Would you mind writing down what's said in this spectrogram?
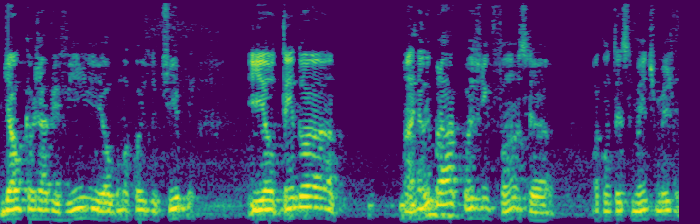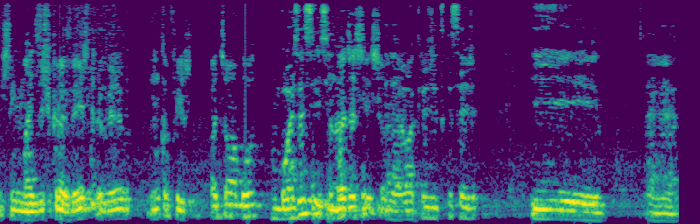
de algo que eu já vivi, alguma coisa do tipo. E eu tendo a, a relembrar coisas de infância, acontecimentos mesmo assim, mas escrever, escrever, nunca fiz. Pode ser uma boa, Um bom exercício, um né? bom exercício. É, eu acredito que seja. E, é,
